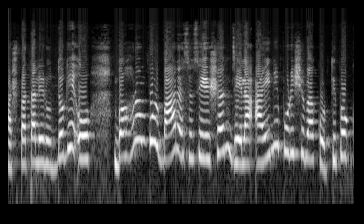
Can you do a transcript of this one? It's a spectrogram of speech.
হাসপাতালের উদ্যোগে ও বহরমপুর বার অ্যাসোসিয়েশন জেলা আইনি পরিষেবা কর্তৃপক্ষ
